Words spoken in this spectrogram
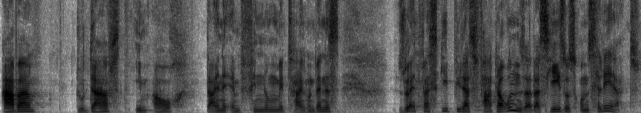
aber du darfst ihm auch deine Empfindung mitteilen. Und wenn es so etwas gibt wie das Vaterunser, das Jesus uns lehrt,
